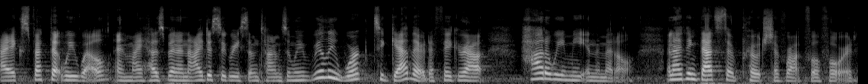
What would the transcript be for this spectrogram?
I expect that we will, and my husband and I disagree sometimes, and we really work together to figure out how do we meet in the middle. And I think that's the approach of Rockville Forward.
